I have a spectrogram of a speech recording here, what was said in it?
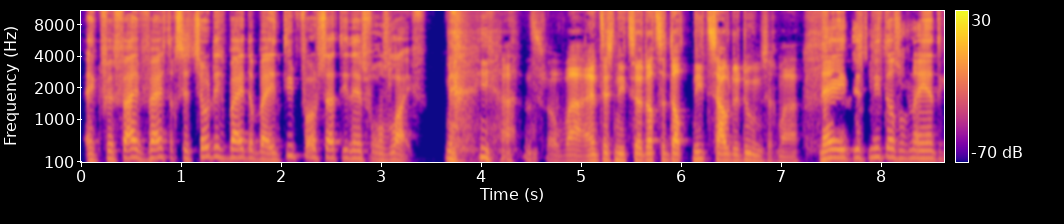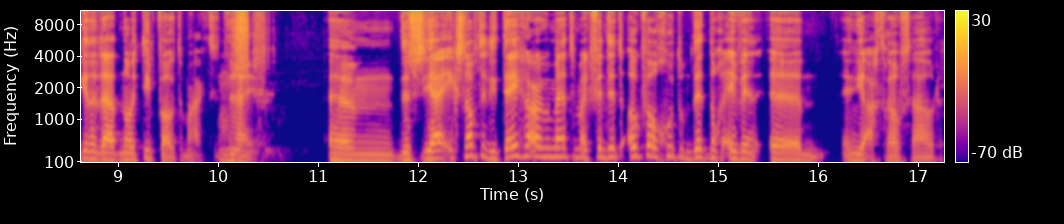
En ik vind 55 zit zo dichtbij dat bij een typfoto staat hij ineens voor ons live. ja, dat is wel waar. En het is niet zo dat ze dat niet zouden doen, zeg maar. Nee, het is niet alsof Niantic inderdaad nooit typfoto maakt. Dus, nee. um, dus ja, ik snapte die tegenargumenten, maar ik vind dit ook wel goed om dit nog even uh, in je achterhoofd te houden.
